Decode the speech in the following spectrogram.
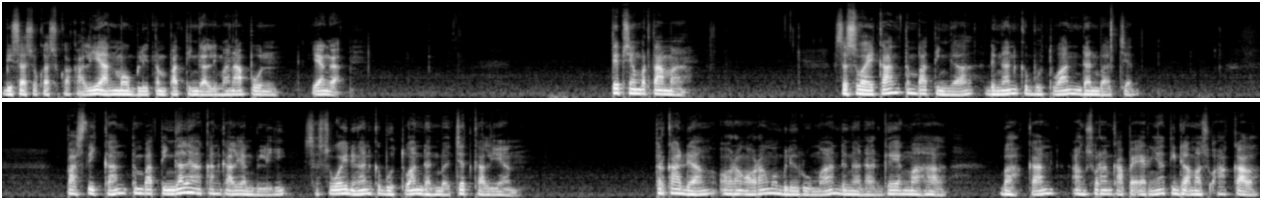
bisa suka-suka kalian mau beli tempat tinggal di mana pun, ya nggak? Tips yang pertama, Sesuaikan tempat tinggal dengan kebutuhan dan budget. Pastikan tempat tinggal yang akan kalian beli sesuai dengan kebutuhan dan budget kalian. Terkadang orang-orang membeli rumah dengan harga yang mahal, bahkan angsuran KPR-nya tidak masuk akal,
